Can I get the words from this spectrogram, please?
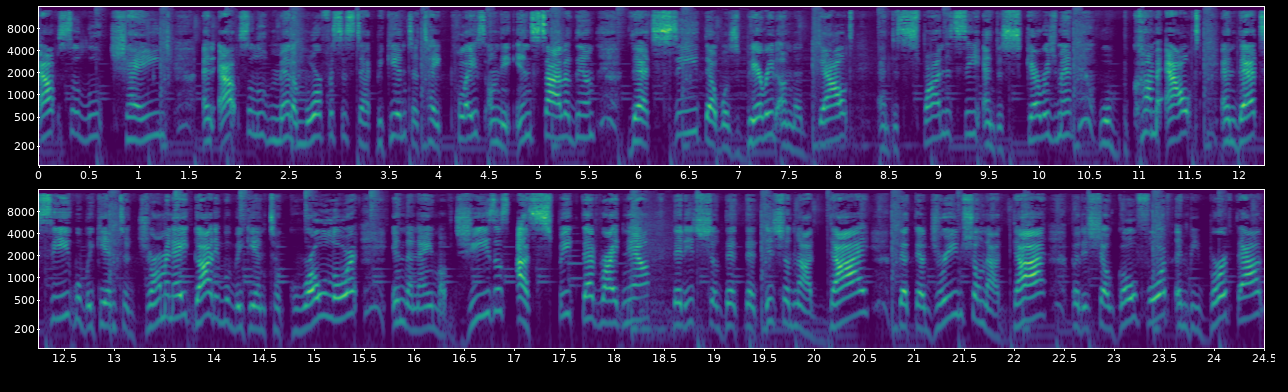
absolute change, an absolute metamorphosis that begin to take place on the inside of them. That seed that was buried under doubt and despondency and discouragement will come out and that seed will begin to germinate. God, it will begin to grow, Lord, in the name of Jesus. I speak that right now that it shall that, that it shall not die, that their dream shall not die, but it shall go forth and be birthed out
